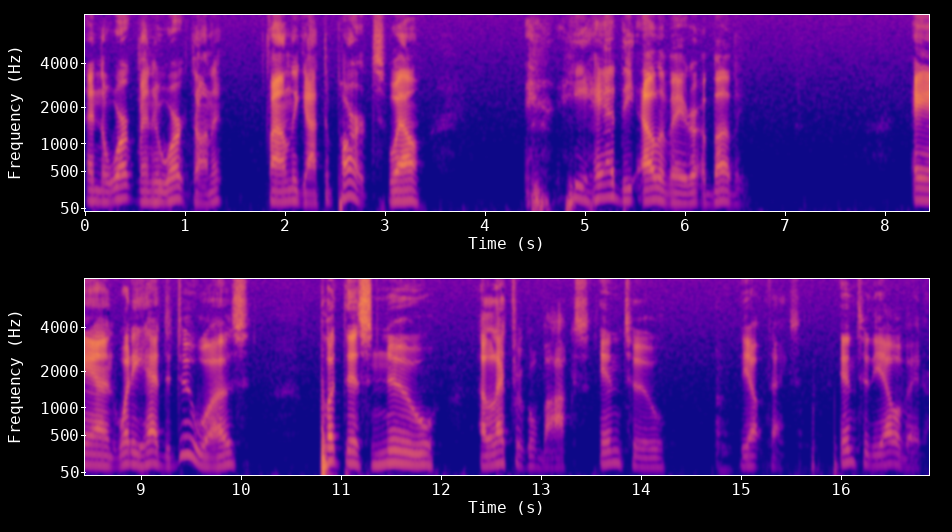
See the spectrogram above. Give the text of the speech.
And the workman who worked on it finally got the parts. Well, he had the elevator above him. And what he had to do was put this new electrical box into the el- thanks into the elevator.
